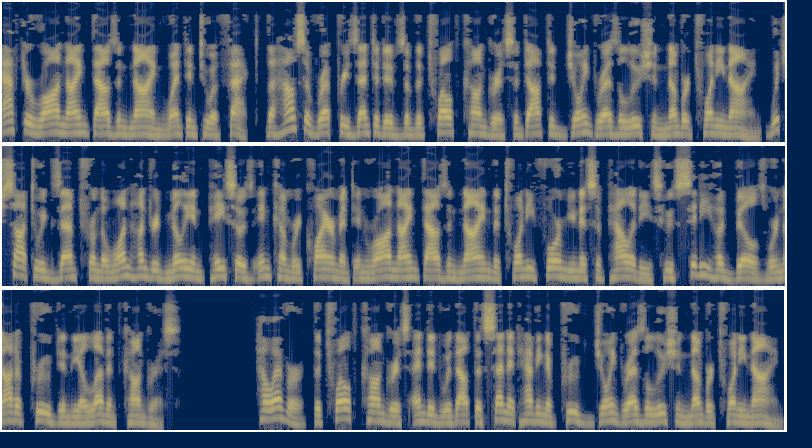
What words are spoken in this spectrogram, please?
After RA 9009 went into effect, the House of Representatives of the 12th Congress adopted Joint Resolution No. 29, which sought to exempt from the 100 million pesos income requirement in RA 9009 the 24 municipalities whose cityhood bills were not approved in the 11th Congress. However, the 12th Congress ended without the Senate having approved Joint Resolution No. 29.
